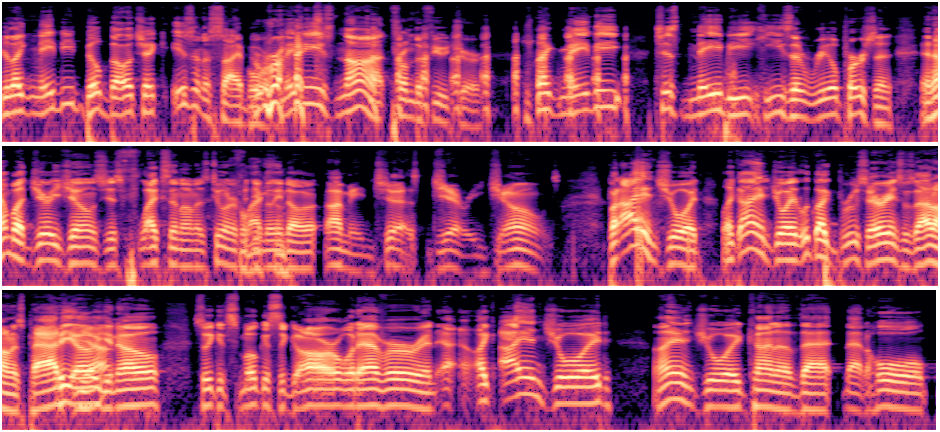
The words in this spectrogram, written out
You're like, maybe Bill Belichick isn't a cyborg. Right. Maybe he's not from the future. like maybe, just maybe, he's a real person. And how about Jerry Jones just flexing on his two hundred fifty million dollar? I mean, just Jerry Jones. But I enjoyed, like I enjoyed. It looked like Bruce Arians was out on his patio, Yeah. you know, so he could smoke a cigar or whatever. And uh, like I enjoyed, I enjoyed kind of that that whole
